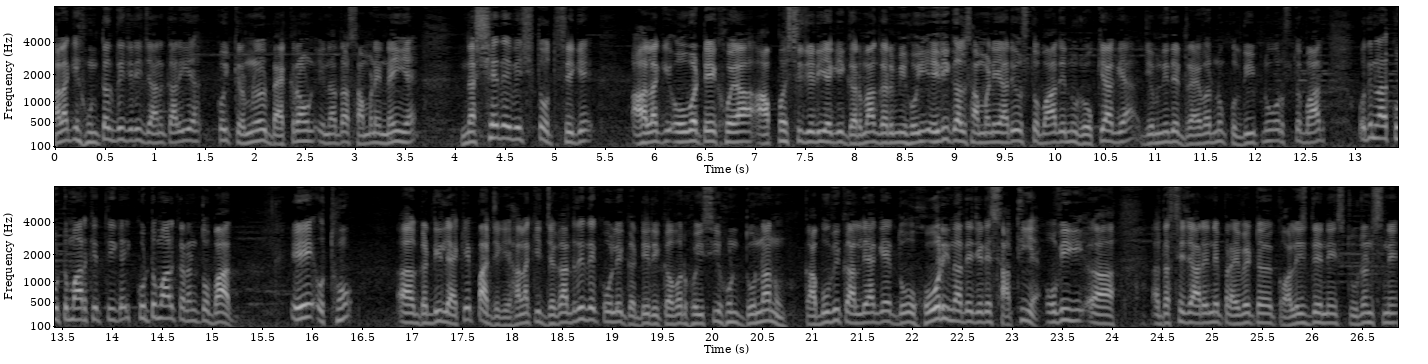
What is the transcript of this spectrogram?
ਹਾਲਾਂਕਿ ਹੁਣ ਤੱਕ ਦੀ ਜਿਹੜੀ ਜਾਣਕਾਰੀ ਹੈ, ਕੋਈ ਕ੍ਰਿਮੀਨਲ ਬੈਕਗ੍ਰਾਉਂਡ ਇਹਨਾਂ ਦਾ ਸਾਹਮਣੇ ਨਹੀਂ ਹੈ। ਨਸ਼ੇ ਦੇ ਵਿੱਚ ਧੁੱਤ ਸੀਗੇ। ਹਾਲਾਂਕਿ ਓਵਰਟੇਕ ਹੋਇਆ, ਆਪਸ 'ਚ ਜਿਹੜੀ ਹੈਗੀ ਗਰਮਾ ਗਰਮੀ ਹੋਈ, ਇਹ ਵੀ ਗੱਲ ਸਾਹਮਣੇ ਆ ਰਹੀ, ਉਸ ਤੋਂ ਬਾਅਦ ਇਹਨੂੰ ਰੋਕਿਆ ਗਿਆ, ਜਿਮਨੀ ਦੇ ਡਰਾਈਵਰ ਨੂੰ, ਕੁਲਦੀਪ ਨੂੰ, ਔਰ ਉਸ ਤੋਂ ਬਾਅਦ ਉਹਦੇ ਨਾਲ ਕੁੱਟਮਾਰ ਕੀਤੀ ਗਈ। ਕੁੱਟਮਾਰ ਕਰਨ ਤੋਂ ਬਾਅਦ ਇਹ ਉੱਥੋਂ ਗੱਡੀ ਲੈ ਕੇ ਭੱਜ ਗਏ। ਹਾਲਾਂਕਿ ਜਗਾਦਰੀ ਦੇ ਕੋਲੇ ਗੱਡੀ ਰਿਕਵਰ ਹੋਈ ਸੀ। ਹੁਣ ਦੋਨਾਂ ਨੂੰ ਕਾਬੂ ਵੀ ਕਰ ਲਿਆ ਗਿਆ। ਦੋ ਹੋਰ ਇਹਨਾਂ ਦੇ ਜਿਹੜੇ ਸਾਥੀ ਹੈ, ਉਹ ਵੀ ਦੱਸੇ ਜਾ ਰਹੇ ਨੇ ਪ੍ਰਾਈਵੇਟ ਕਾਲਜ ਦੇ ਨੇ ਸਟੂਡੈਂਟਸ ਨੇ।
